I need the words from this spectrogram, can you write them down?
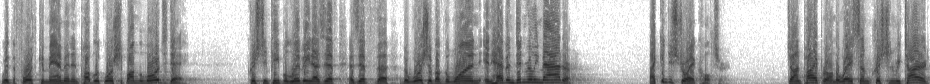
with the fourth commandment and public worship on the Lord's Day. Christian people living as if, as if the, the worship of the one in heaven didn't really matter. That can destroy a culture. John Piper, on the way some Christian retired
